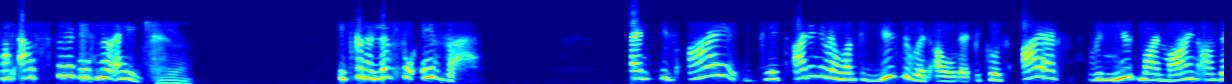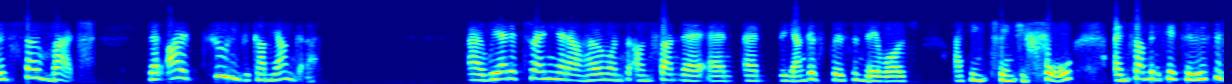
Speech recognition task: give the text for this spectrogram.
but our spirit has no age. Yeah. it's going to live forever. And if I get, I don't even want to use the word older because I have renewed my mind on this so much that I truly become younger. Uh, we had a training at our home on on Sunday, and and the youngest person there was, I think, 24. And somebody said, "So who's the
